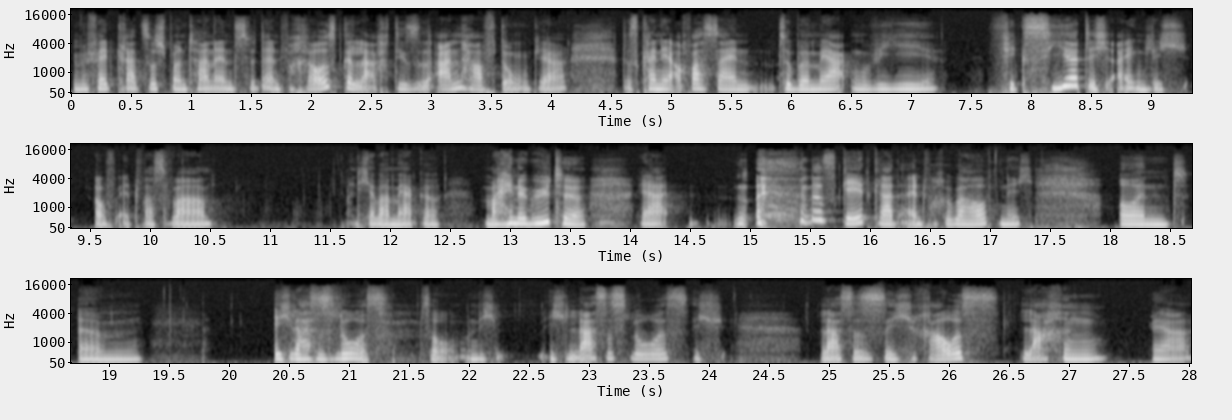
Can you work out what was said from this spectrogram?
Mir fällt gerade so spontan ein, es wird einfach rausgelacht, diese Anhaftung, ja. Das kann ja auch was sein, zu bemerken, wie fixiert ich eigentlich auf etwas war. Und ich aber merke, meine Güte, ja, das geht gerade einfach überhaupt nicht. Und ähm, ich lasse es los. So, und ich, ich lasse es los, ich lasse es sich rauslachen, ja.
